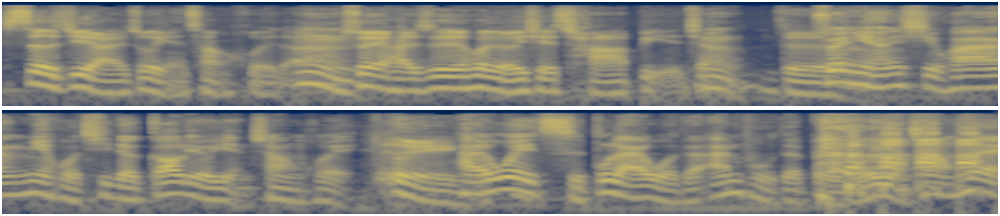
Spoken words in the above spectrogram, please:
设计来做演唱会的，嗯，所以还是会有一些差别这样对，所以你。很喜欢灭火器的高流演唱会，对，还为此不来我的安普的北流演唱会。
